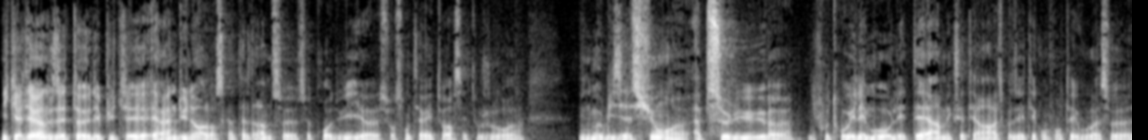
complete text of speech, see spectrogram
Michael Théverne, vous êtes euh, député RN du Nord. Lorsqu'un tel drame se, produit euh, sur son territoire, c'est toujours euh, une mobilisation absolue. Il faut trouver les mots, les termes, etc. Est-ce que vous avez été confronté, vous, à ce,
